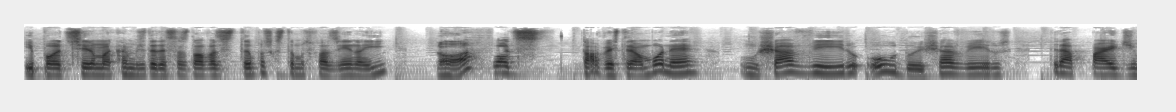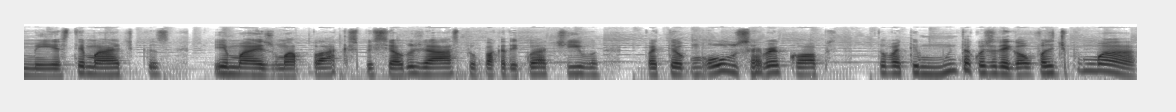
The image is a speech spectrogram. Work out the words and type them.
e pode ser uma camiseta dessas novas estampas que estamos fazendo aí. Ó. Pode talvez ter um boné, um chaveiro ou dois chaveiros, terá par de meias temáticas e mais uma placa especial do Jasper, uma placa decorativa, vai ter algum ou do Cybercops. Então vai ter muita coisa legal, vou fazer tipo uma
